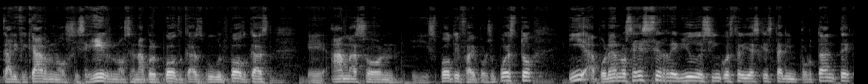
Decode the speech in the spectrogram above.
calificarnos y seguirnos en Apple Podcast, Google Podcast, eh, Amazon y Spotify, por supuesto, y a ponernos ese review de 5 estrellas que es tan importante.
